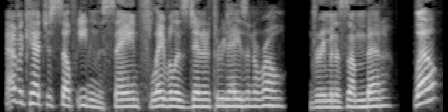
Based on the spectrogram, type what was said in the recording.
Ever catch yourself eating the same flavorless dinner three days in a row? Dreaming of something better? Well,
